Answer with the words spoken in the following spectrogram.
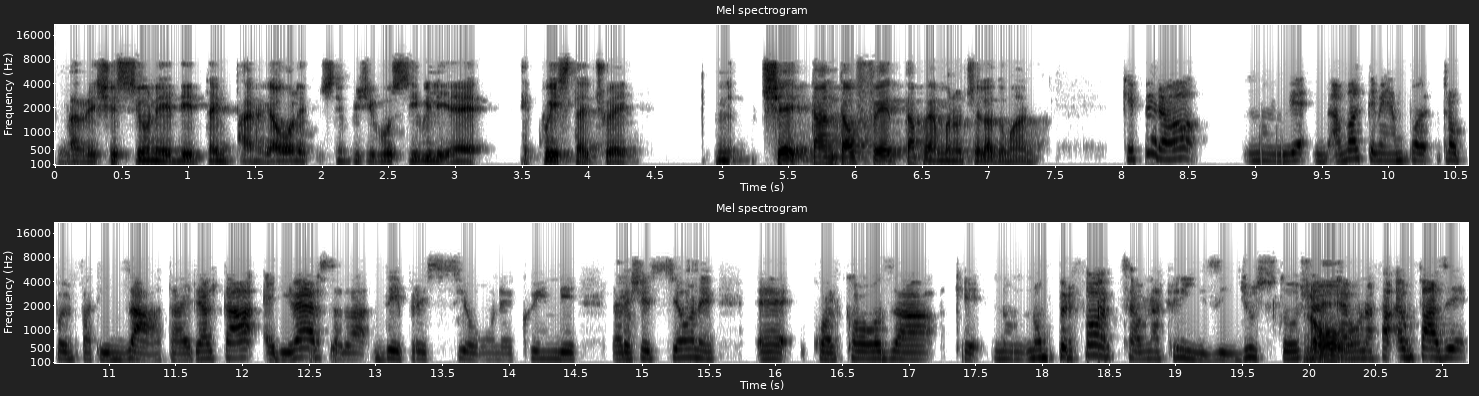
La recessione detta in parole più semplici possibili è, è questa, cioè c'è tanta offerta ma non c'è la domanda. Che però a volte viene un po' troppo enfatizzata, in realtà è diversa da depressione, quindi la recessione è qualcosa che non, non per forza è una crisi, giusto? Cioè no, è, una fa- è una fase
